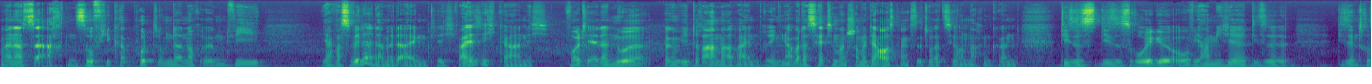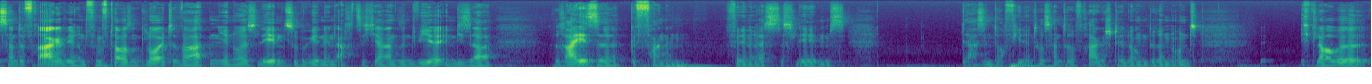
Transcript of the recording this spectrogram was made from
meines Erachtens so viel kaputt, um dann noch irgendwie, ja, was will er damit eigentlich? Weiß ich gar nicht wollte er dann nur irgendwie Drama reinbringen, aber das hätte man schon mit der Ausgangssituation machen können. Dieses, dieses ruhige, oh, wir haben hier diese, diese interessante Frage, während 5000 Leute warten, ihr neues Leben zu beginnen in 80 Jahren, sind wir in dieser Reise gefangen für den Rest des Lebens. Da sind doch viel interessantere Fragestellungen drin und ich glaube,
